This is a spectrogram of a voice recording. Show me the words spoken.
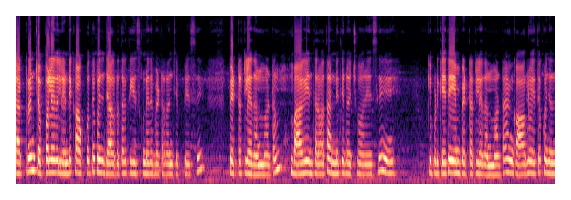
డాక్టర్ ఏం చెప్పలేదులేండి. కాకపోతే కొంచెం జాగ్రత్తగా తీసుకునేది బెటర్ అని చెప్పేసి పెట్టట్లేదు అనమాట బాగా అయిన తర్వాత అన్నీ తినొచ్చు అనేసి ఇప్పటికైతే ఏం పెట్టట్లేదు అనమాట ఇంకా ఆలు అయితే కొంచెం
